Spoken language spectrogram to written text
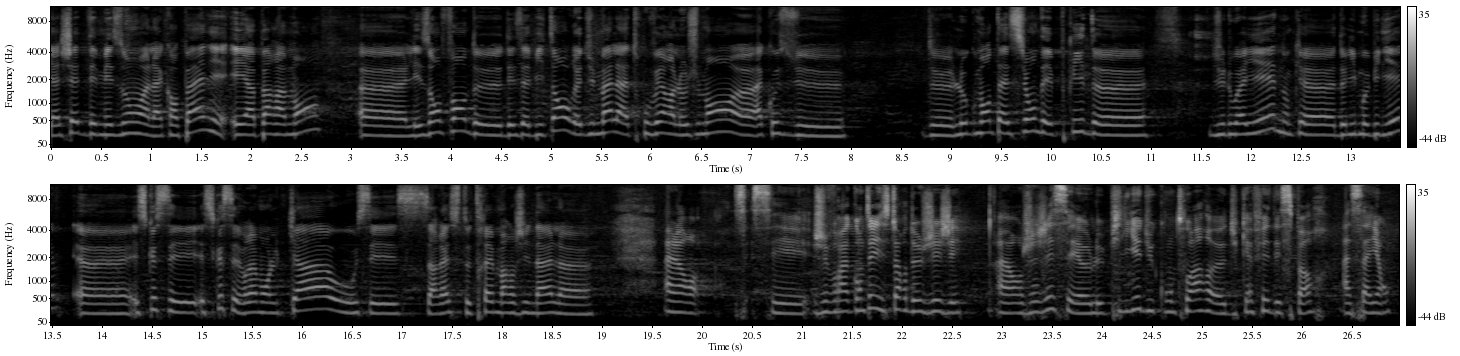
achètent des maisons à la campagne et apparemment. Euh, les enfants de, des habitants auraient du mal à trouver un logement euh, à cause de l'augmentation des prix de, du loyer, donc euh, de l'immobilier. Euh, est-ce que c'est est -ce vraiment le cas ou ça reste très marginal Alors, je vais vous raconter l'histoire de GG. Alors GG, c'est euh, le pilier du comptoir euh, du Café des Sports à Saillant.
